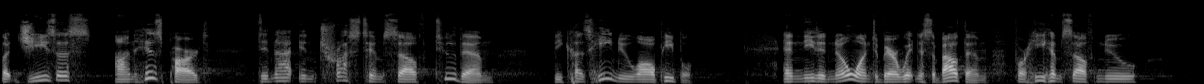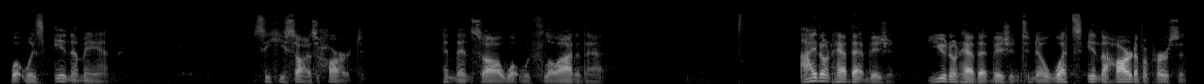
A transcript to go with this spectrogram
But Jesus, on his part, did not entrust himself to them because he knew all people and needed no one to bear witness about them, for he himself knew what was in a man. See, he saw his heart and then saw what would flow out of that. I don't have that vision. You don't have that vision to know what's in the heart of a person.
